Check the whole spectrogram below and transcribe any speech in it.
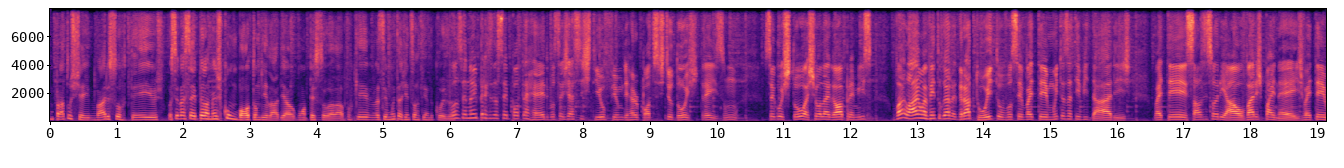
um prato cheio, vários sorteios. Você vai sair pelo menos com um bottom de lá de alguma pessoa lá, porque vai ser muita gente sorteando coisa. Você não precisa ser Potterhead, você já assistiu o filme de Harry Potter, assistiu dois, três, um. Você gostou, achou legal a premissa? Vai lá, é um evento gra- gratuito, você vai ter muitas atividades, vai ter sala sensorial, vários painéis, vai ter,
